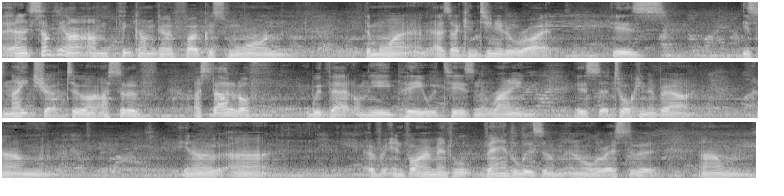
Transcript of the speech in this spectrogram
and it's something I, I think I'm going to focus more on. The more I, as I continue to write, is is nature too. I, I sort of I started off with that on the EP with Tears in the Rain, is uh, talking about um, you know uh, environmental vandalism and all the rest of it. Um,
